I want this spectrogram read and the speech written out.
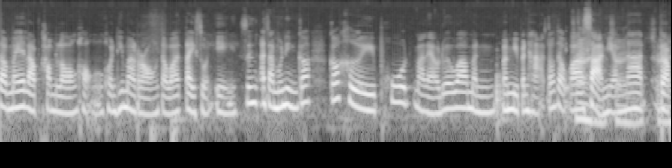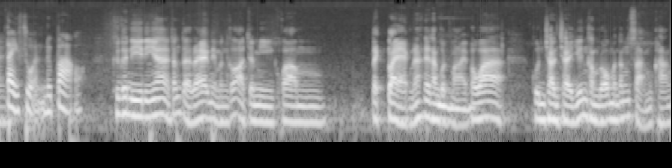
จะไม่รับคำร้องของคนที่มาร้องแต่ว่าไต่สวนเอง ซึ่งอาจารย์มุนินก็ก็เคยพูดมาแล้วด้วยว่ามันมันมีปัญหาตั้งแต่ว่าใช่ศาลมีอำนาจใช่รับไต่สวนหรือเปล่า คือคดีนี้ตั้งแต่แรกเนี่ยมันก็อาจจะมีความแปลกๆนะในทางกฎหมาย เพราะว่าคุณชันชัยยื่นคำร้องมาตั้งสามครั้ง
